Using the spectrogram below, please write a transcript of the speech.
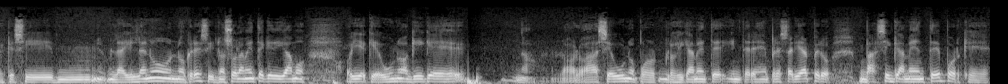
Es que si mm, la isla no, no crece, y no solamente que digamos, oye, que uno aquí que. No, lo, lo hace uno por, lógicamente, interés empresarial, pero básicamente porque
